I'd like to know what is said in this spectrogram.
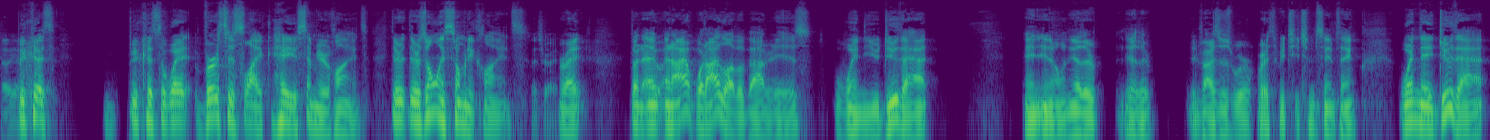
Oh, yeah. because because the way versus like, hey, send me your clients. There, there's only so many clients, That's right. right? But and I, what I love about it is when you do that, and you know, and the other the other advisors we work with, we teach them the same thing. When they do that,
